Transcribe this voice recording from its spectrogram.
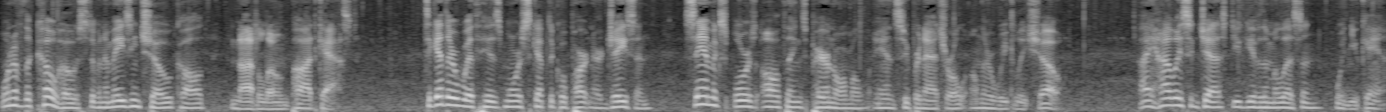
one of the co hosts of an amazing show called Not Alone Podcast. Together with his more skeptical partner Jason, Sam explores all things paranormal and supernatural on their weekly show. I highly suggest you give them a listen when you can.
